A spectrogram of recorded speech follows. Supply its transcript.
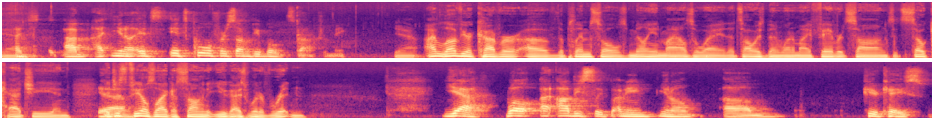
yeah. I just, um, I, you know, it's it's cool for some people. It's not for me. Yeah, I love your cover of the Plimsouls "Million Miles Away." That's always been one of my favorite songs. It's so catchy, and yeah. it just feels like a song that you guys would have written. Yeah, well, obviously, I mean, you know, um, Peter Case,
